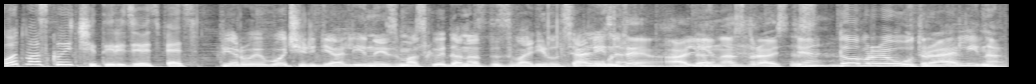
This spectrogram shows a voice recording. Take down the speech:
код Москвы 495. Первая в очереди Алина из Москвы до нас дозвонилась. Алина. Ух ты, Алина, Да. здрасте. Доброе утро, Алина.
